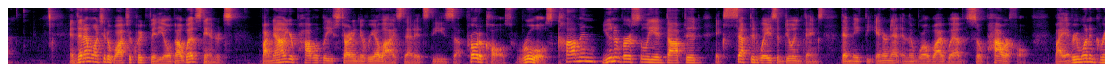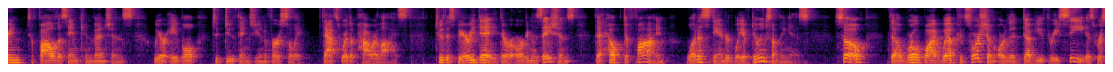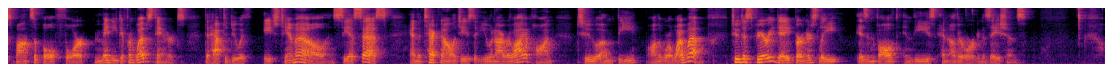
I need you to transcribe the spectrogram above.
And then I want you to watch a quick video about web standards. By now you're probably starting to realize that it's these uh, protocols, rules, common, universally adopted, accepted ways of doing things that make the internet and the World Wide Web so powerful. By everyone agreeing to follow the same conventions, we are able to do things universally. That's where the power lies. To this very day, there are organizations that help define what a standard way of doing something is. So, the World Wide Web Consortium, or the W3C, is responsible for many different web standards that have to do with HTML and CSS and the technologies that you and I rely upon to um, be on the World Wide Web. To this very day, Berners-Lee is involved in these and other organizations.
